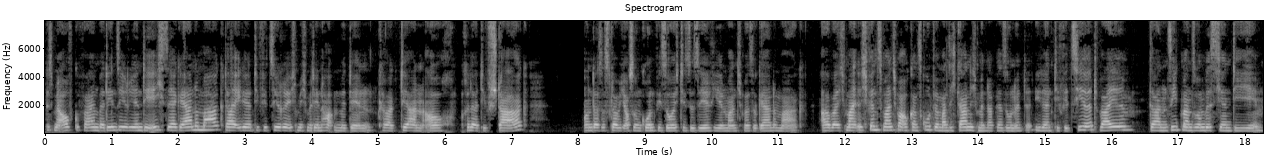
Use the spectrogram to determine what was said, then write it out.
ist mir aufgefallen, bei den Serien, die ich sehr gerne mag, da identifiziere ich mich mit den, mit den Charakteren auch relativ stark. Und das ist, glaube ich, auch so ein Grund, wieso ich diese Serien manchmal so gerne mag. Aber ich meine, ich finde es manchmal auch ganz gut, wenn man sich gar nicht mit einer Person identifiziert, weil dann sieht man so ein bisschen die,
